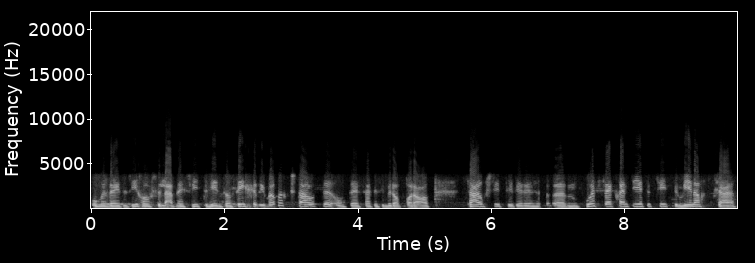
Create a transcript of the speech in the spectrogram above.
und wir wollen das Einkaufserlebnis weiterhin so sicher wie möglich gestalten und deswegen sind wir auch parat, selbst jetzt in dieser ähm, gut frequentierten Zeit im Weihnachtsgeschäft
